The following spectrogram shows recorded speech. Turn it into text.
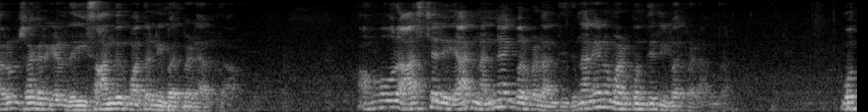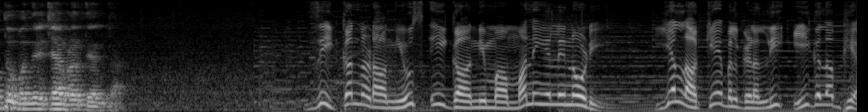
ಅರುಣ್ ಸಾಗರ್ ಹೇಳಿದೆ, ಈ ಸಾಂಗಿಗೆ ಮಾತ್ರ ನೀವು ಬರಬೇಡ ಅಂತ. ಅವರು ಆಶ್ಚರ್ಯ, ಯಾಕೆ ನನ್ನ ಯಾಕೆ ಬರಬೇಡ ಅಂತಿದ್ದು? ನಾನೇನು ಮಾಡ್ಕೊತೀನಿ ನೀವು ಬರಬೇಡ ಅಂತ. ಗೊತ್ತು ಬಂದರೆ ಹೆಚ್ಚಾಗಿ ಬರುತ್ತೆ ಅಂತ. ಜಿ ಕನ್ನಡ ನ್ಯೂಸ್ ಈಗ ನಿಮ್ಮ ಮನೆಯಲ್ಲೇ ನೋಡಿ. ಎಲ್ಲ ಕೇಬಲ್ಗಳಲ್ಲಿ ಈಗ ಲಭ್ಯ.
